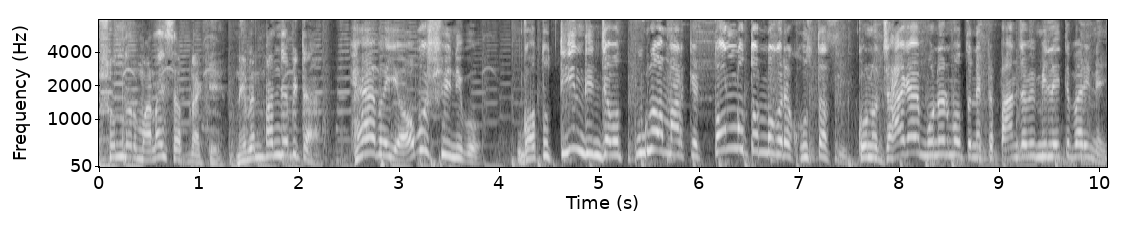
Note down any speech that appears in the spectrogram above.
সুন্দর মানাইছে আপনাকে। নেবেন পাঞ্জাবিটা? হ্যাঁ ভাইয়া অবশ্যই নিব। গত তিন দিন যাবত পুরো মার্কেট তন্ন তন্ন করে খুঁজতাছি। কোন জায়গায় মনের মতন একটা পাঞ্জাবি মিলাইতে পারি নাই।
